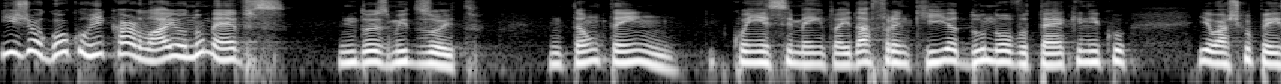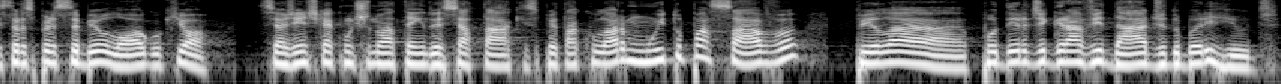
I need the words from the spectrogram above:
e jogou com o Rick Carlisle no Mavs, em 2018. Então tem conhecimento aí da franquia, do novo técnico, e eu acho que o Pacers percebeu logo que, ó, se a gente quer continuar tendo esse ataque espetacular, muito passava pela poder de gravidade do Buddy Hield.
